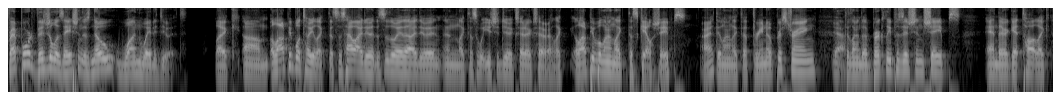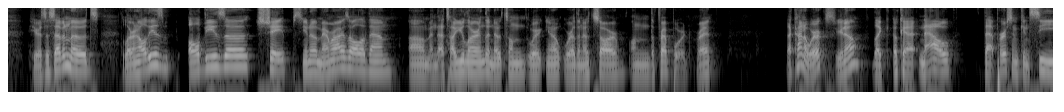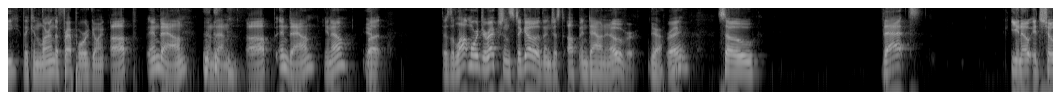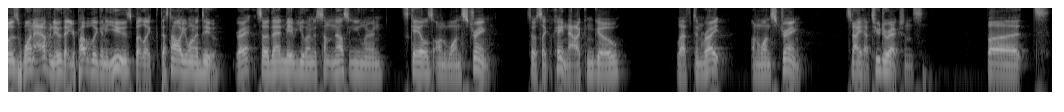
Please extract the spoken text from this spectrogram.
fretboard visualization. There's no one way to do it. Like, um, a lot of people tell you like, this is how I do it. This is the way that I do it, and, like this is what you should do, et cetera, et cetera. Like a lot of people learn like the scale shapes. All right, they learn like the three note per string. Yeah. They learn the Berklee position shapes, and they get taught like, here's the seven modes. Learn all these all these uh, shapes. You know, memorize all of them, um, and that's how you learn the notes on where you know where the notes are on the fretboard, right? That kind of works, you know. Like, okay, now that person can see, they can learn the fretboard going up and down, and then up and down, you know. Yeah. But there's a lot more directions to go than just up and down and over Yeah. right? Mhm. So that you know, it shows one avenue that you're probably going to use, but like that's not all you want to do, right? So then maybe you learn something else and you learn scales on one string. So it's like, okay, now I can go left and right on one string. So now you have two directions. But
